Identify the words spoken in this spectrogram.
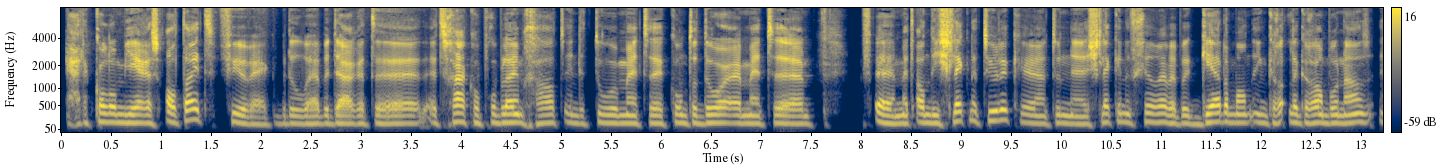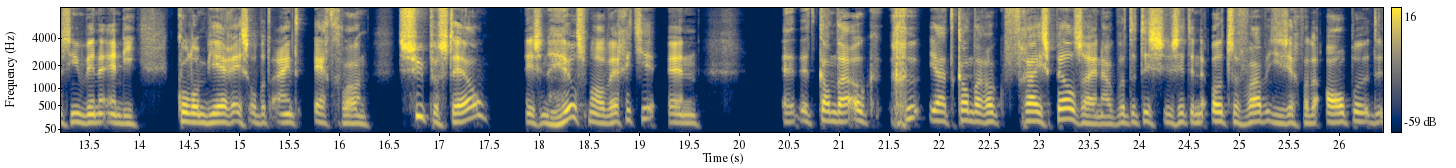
Ja, de Colombière is altijd vuurwerk. Ik bedoel, we hebben daar het, eh, het schakelprobleem gehad in de Tour met eh Contador en met, eh, eh, met Andy Schlek natuurlijk. Eh, toen eh Schlek in het geel. We hebben Gerdeman in Le Grand Bonnat zien winnen. En die Colombière is op het eind echt gewoon super stijl. Is een heel smal weggetje. En het kan daar ook, ja, het kan daar ook vrij spel zijn ook. Want het is, we zitten in de Haute-Savoie, je zegt van de Alpen. We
